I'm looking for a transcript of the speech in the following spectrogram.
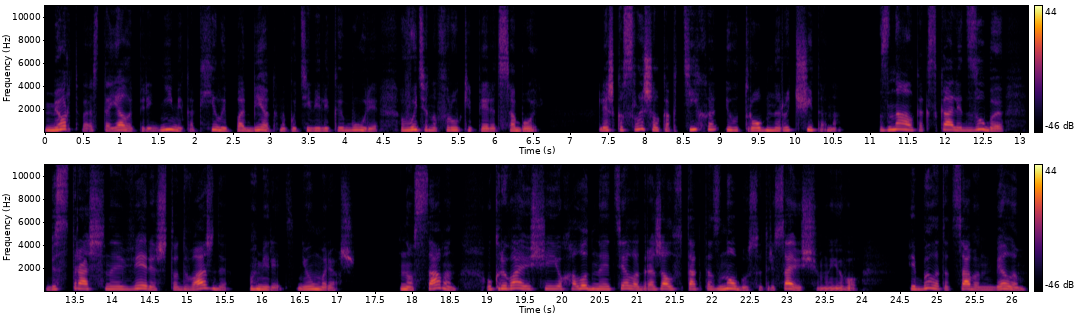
Мертвая стояла перед ними, как хилый побег на пути великой бури, вытянув руки перед собой. Лешка слышал, как тихо и утробно рычит она. Знал, как скалит зубы, бесстрашно веря, что дважды умереть не умрешь. Но саван, укрывающий ее холодное тело, дрожал в такт ознобу, сотрясающему его. И был этот саван белым,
